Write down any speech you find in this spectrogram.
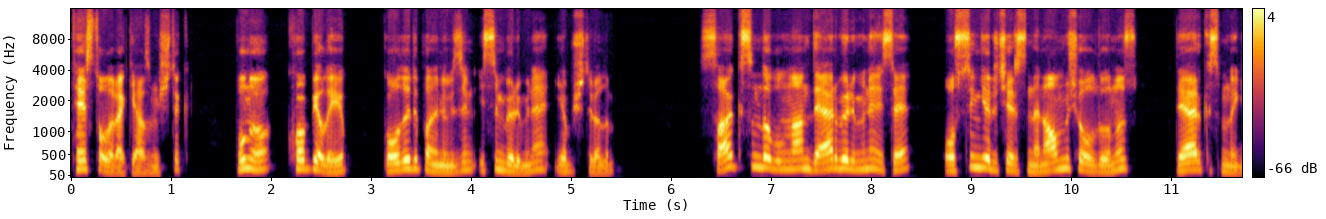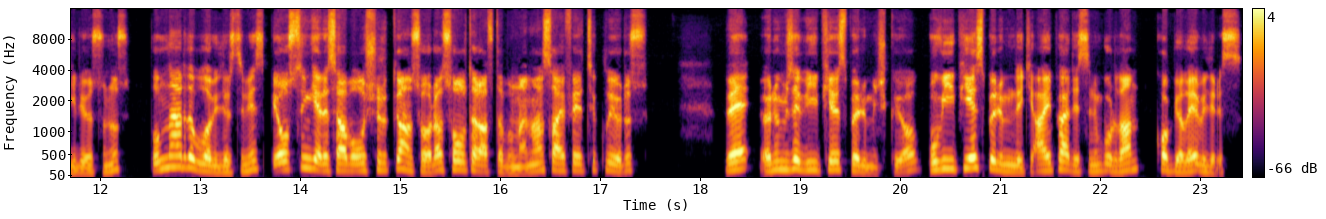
test olarak yazmıştık. Bunu kopyalayıp GoDaddy panelimizin isim bölümüne yapıştıralım. Sağ kısımda bulunan değer bölümüne ise Ostinger içerisinden almış olduğunuz değer kısmına giriyorsunuz. Bunları da bulabilirsiniz. Bir Ostinger hesabı oluşturduktan sonra sol tarafta bulunan sayfaya tıklıyoruz ve önümüze VPS bölümü çıkıyor. Bu VPS bölümündeki IP adresini buradan kopyalayabiliriz.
